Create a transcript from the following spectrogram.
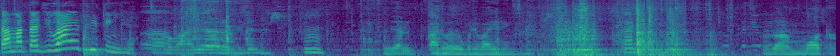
ता माता जी वायर फिटिंग है। वायर है ने। हम्म। जान काटवा दो पड़े वायरिंग काट। तो आ मोटर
